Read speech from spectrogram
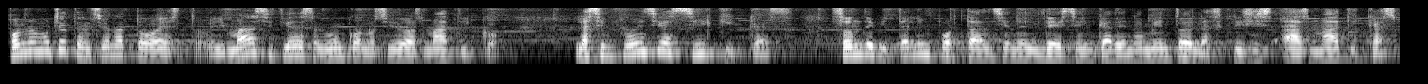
Ponme mucha atención a todo esto, y más si tienes algún conocido asmático. Las influencias psíquicas son de vital importancia en el desencadenamiento de las crisis asmáticas.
